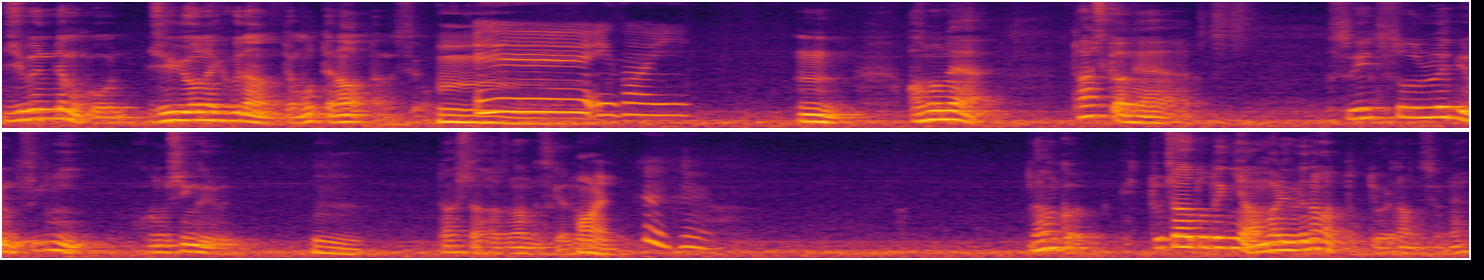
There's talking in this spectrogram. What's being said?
自分でもこう重要な曲だなんて思ってなかったんですよ。うん。えー、意外。うん、あのね確かね「スイーツソウルレビュー」の次にこのシングルうん。出したはずなんですけど、はい。うんうん。なんかヒットチャート的にはあんまり売れなかったって言われたんですよね。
